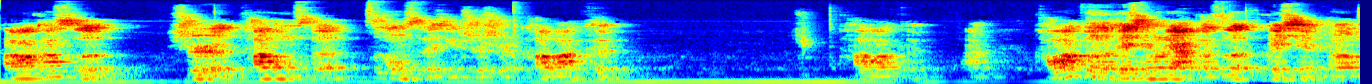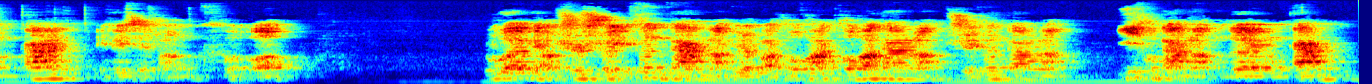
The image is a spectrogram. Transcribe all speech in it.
卡瓦卡斯是他动词，自动词的形式是卡瓦 卡瓦克啊，卡瓦克呢可以写成两个字，可以写成干，也可以写成渴。如果要表示水分干了，比如把头发头发干了，水分干了，衣服干了，我们都要用干。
